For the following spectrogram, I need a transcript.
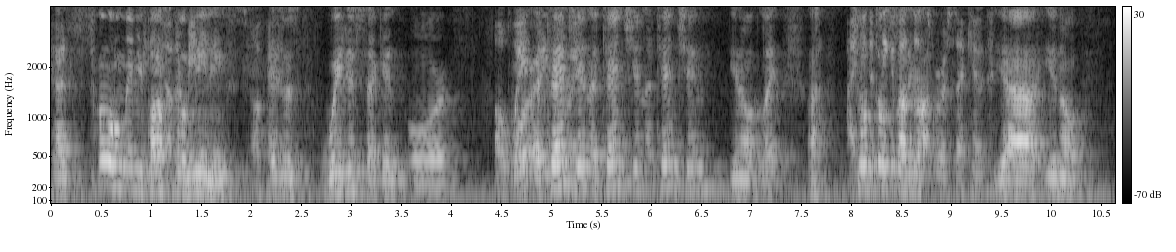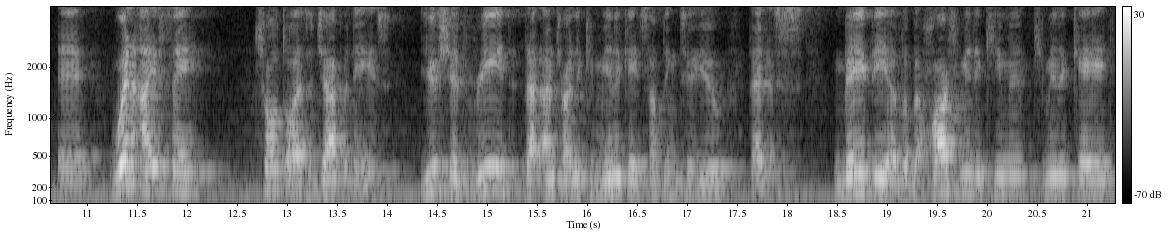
has so many Many possible meanings. meanings, okay. It was wait a second or Oh, wait, or wait, attention, wait. attention, attention. You know, like uh, I need to think about this for a second. Yeah, you know, uh, when I say choto as a Japanese, you should read that I'm trying to communicate something to you that is maybe a little bit hard for me to commu- communicate.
